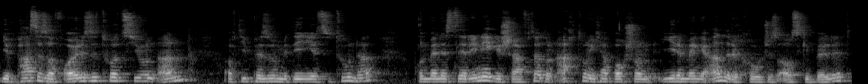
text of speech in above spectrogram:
Ihr passt es auf eure Situation an, auf die Person, mit der ihr zu tun habt. Und wenn es der René geschafft hat, und Achtung, ich habe auch schon jede Menge andere Coaches ausgebildet,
